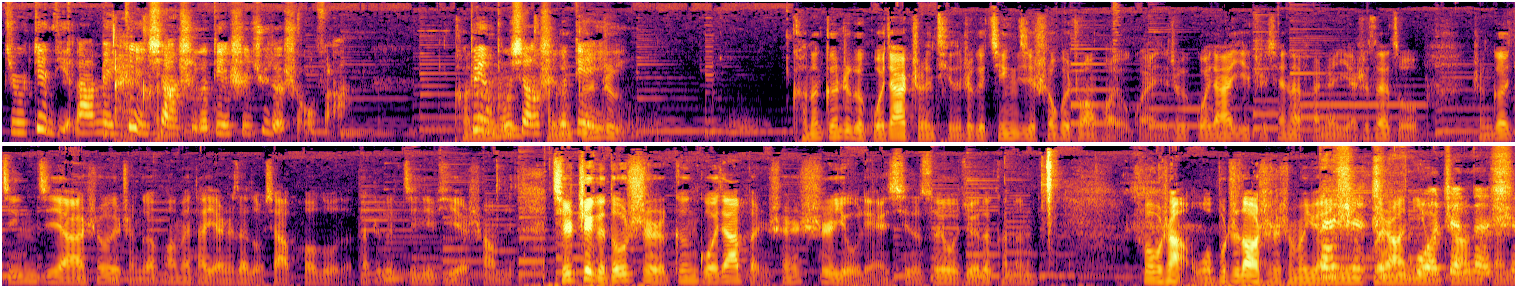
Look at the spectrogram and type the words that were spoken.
就是垫底辣妹更像是一个电视剧的手法，并不像是个电影。可能跟这个国家整体的这个经济社会状况有关系。这个国家一直现在反正也是在走整个经济啊、社会整个方面，它也是在走下坡路的。它这个 GDP 也上不去。其实这个都是跟国家本身是有联系的，所以我觉得可能说不上。我不知道是什么原因会让你有这样的真的是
